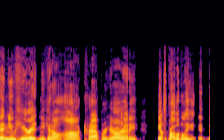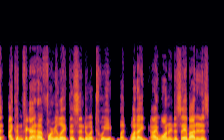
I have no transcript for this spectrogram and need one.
Then you hear it and you get all, ah, crap, we're here Yep. already. It's probably, it, I couldn't figure out how to formulate this into a tweet, but what I, I wanted to say about it is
